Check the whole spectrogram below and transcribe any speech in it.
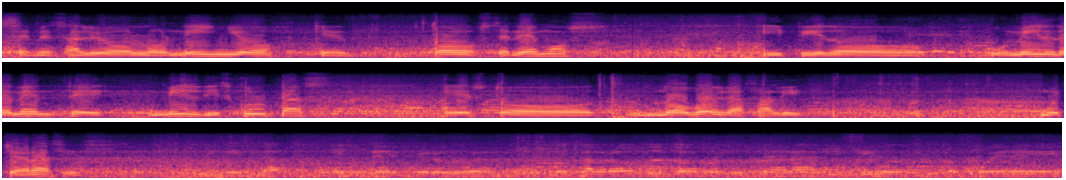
se me salió lo niño que todos tenemos y pido humildemente mil disculpas, esto no vuelve a salir. Muchas gracias. Pero bueno, esa broma, todo lo que usted ha admitido, lo puede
